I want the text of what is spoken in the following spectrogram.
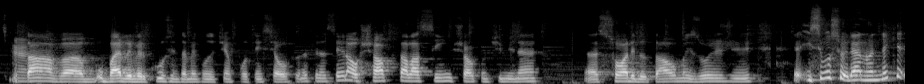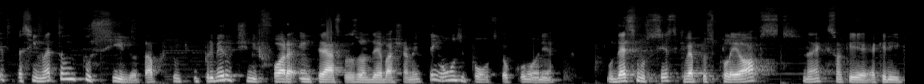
Disputava, é. o Bayern Leverkusen também quando tinha potencial financeiro. Ah, o Schalke tá lá sim, o Schalke é um time, né, é, sólido e tal, mas hoje... E se você olhar, não é, nem que, assim, não é tão impossível, tá? Porque o, o primeiro time fora, entre aspas, da zona de rebaixamento tem 11 pontos, que é o Colônia. O 16 que vai para os playoffs, né, que são aquele, aquele,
